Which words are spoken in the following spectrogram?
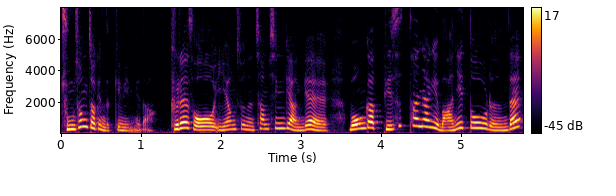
중성적인 느낌입니다. 그래서 이 향수는 참 신기한 게 뭔가 비슷한 향이 많이 떠오르는데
